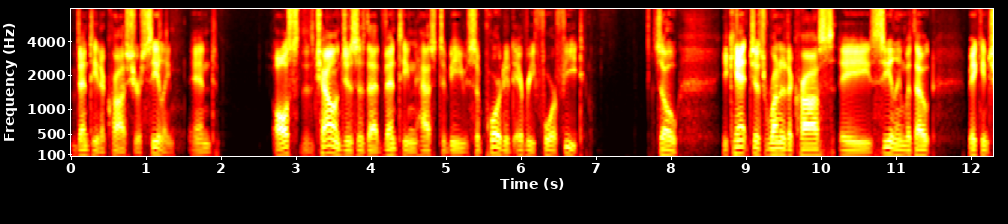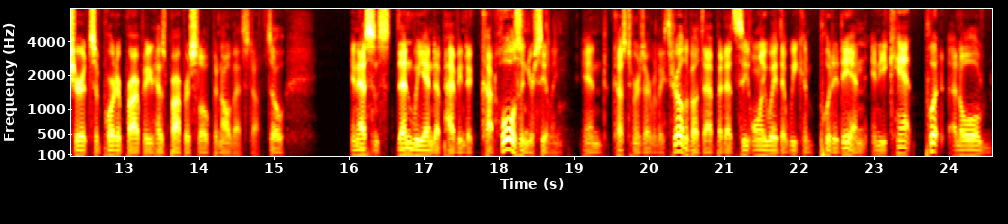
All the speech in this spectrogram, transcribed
venting across your ceiling, and also the challenge is, is that venting has to be supported every four feet. So you can't just run it across a ceiling without making sure it's supported properly, it has proper slope, and all that stuff. So in essence, then we end up having to cut holes in your ceiling. And customers aren't really thrilled about that, but that's the only way that we can put it in. And you can't put an old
